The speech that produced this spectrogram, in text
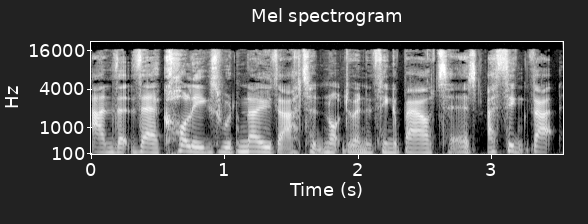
and that their colleagues would know that and not do anything about it. I think that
